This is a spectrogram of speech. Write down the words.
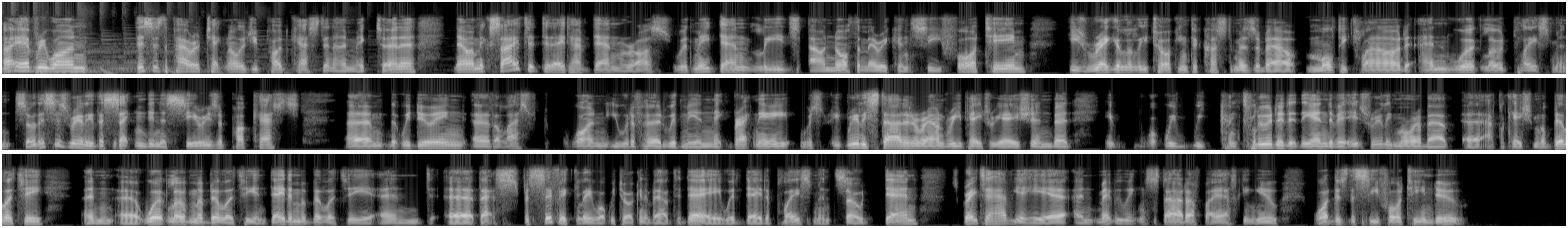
Hi, everyone. This is the Power of Technology podcast, and I'm Mick Turner. Now, I'm excited today to have Dan Mroz with me. Dan leads our North American C4 team. He's regularly talking to customers about multi cloud and workload placement. So, this is really the second in a series of podcasts um, that we're doing. Uh, the last one you would have heard with me and Nick Brackney was it really started around repatriation, but it, what we we concluded at the end of it, it's really more about uh, application mobility and uh, workload mobility and data mobility, and uh, that's specifically what we're talking about today with data placement. So, Dan, it's great to have you here, and maybe we can start off by asking you, what does the C4 team do?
